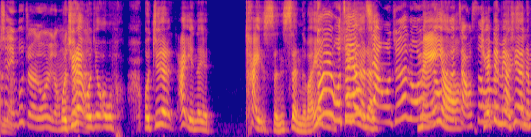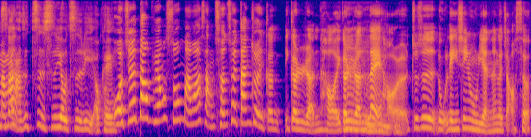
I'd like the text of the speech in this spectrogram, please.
而且你不觉得罗宇龙？我觉得，我觉得我我觉得他演的也。太神圣了吧？因为我这样讲，我觉得罗宇龙这个角色绝对没有。现在的妈妈桑是自私又自利。OK，我觉得倒不用说妈妈桑，纯粹单就一个一个人好，一个人类好了，嗯、就是林心如演那个角色，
